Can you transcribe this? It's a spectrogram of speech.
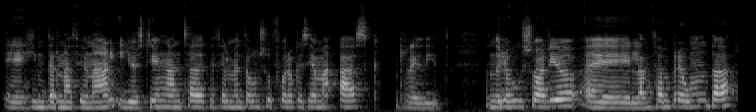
es internacional, y yo estoy enganchada especialmente a un subforo que se llama Ask Reddit, donde los usuarios eh, lanzan preguntas,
